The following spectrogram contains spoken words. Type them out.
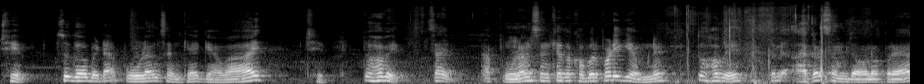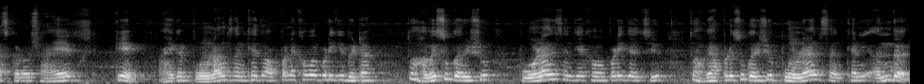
છે. શું કહેવાય બેટા? પૂર્ણાંક સંખ્યા કહેવાય છે. તો હવે સાહેબ આ પૂર્ણાંક સંખ્યા તો ખબર પડી ગઈ અમને. તો હવે તમે આગળ સમજાવવાનો પ્રયાસ કરો સાહેબ કે આગળ પૂર્ણાંક સંખ્યા તો આપણને ખબર પડી ગઈ બેટા. તો હવે શું કરીશું? પૂર્ણાંક સંખ્યા ખબર પડી ગઈ છે. તો હવે આપણે શું કરીશું? પૂર્ણાંક સંખ્યાની અંદર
